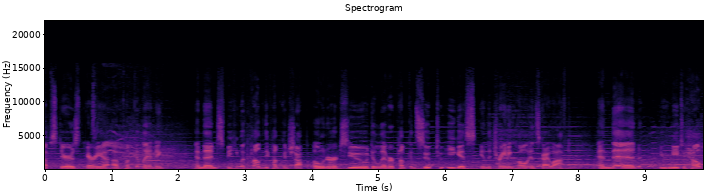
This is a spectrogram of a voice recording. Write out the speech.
upstairs area of Pumpkin Landing, and then speaking with Pumm, the pumpkin shop owner, to deliver pumpkin soup to Aegis in the training hall in Skyloft, and then you need to help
